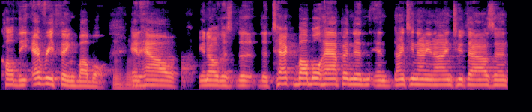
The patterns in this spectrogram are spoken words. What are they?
called the everything bubble mm-hmm. and how, you know, the, the, the tech bubble happened in, in 1999, 2000.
